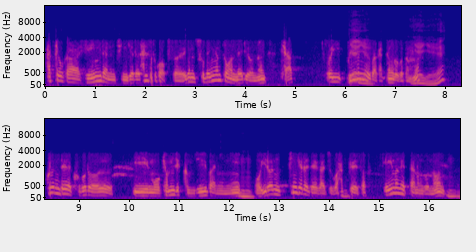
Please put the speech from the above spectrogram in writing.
학교가 해임이라는 징계를 할 수가 없어요. 이거는 수백 년 동안 내려오는 대학의 불문율과 같은 거거든요. 예, 예. 그런데 그거를 이 뭐 겸직 금지 위반이니 음. 뭐 이런 핑계를 대 가지고 학교에서 해임을 했다는 거는 음,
